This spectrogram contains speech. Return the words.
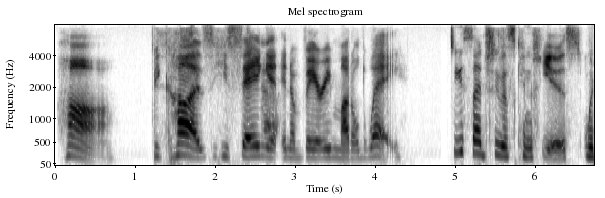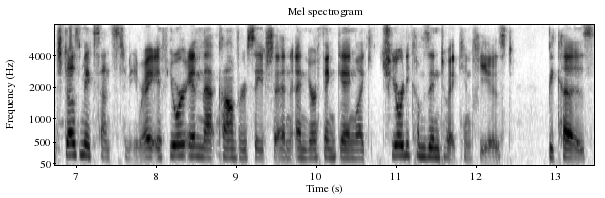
huh, because he's saying it in a very muddled way. She said she was confused, which does make sense to me, right? If you're in that conversation and you're thinking, like, she already comes into it confused because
